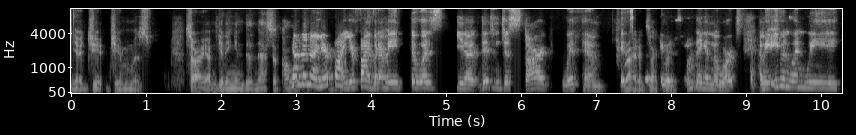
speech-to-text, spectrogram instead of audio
you know, Jim, Jim was sorry, I'm getting into NASA politics. No, no, no, you're fine. You're fine. But I mean, it was, you know, it didn't just start with him. It's, right, exactly. It was something in the works. I mean, even when we,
